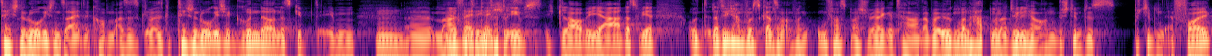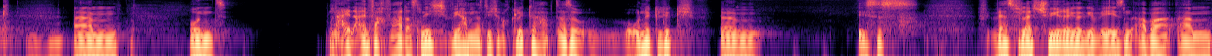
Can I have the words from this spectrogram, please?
technologischen Seite kommen. Also es gibt, es gibt technologische Gründer und es gibt eben Hm. äh, Marketing, Techies. Vertriebs. Ich glaube ja, dass wir und natürlich haben wir uns ganz am Anfang unfassbar schwer getan, aber irgendwann hat man natürlich auch ein bestimmtes bestimmten Erfolg ähm, und nein, einfach war das nicht. Wir haben natürlich auch Glück gehabt. Also ohne Glück ähm, ist es wäre es vielleicht schwieriger gewesen, aber ähm,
